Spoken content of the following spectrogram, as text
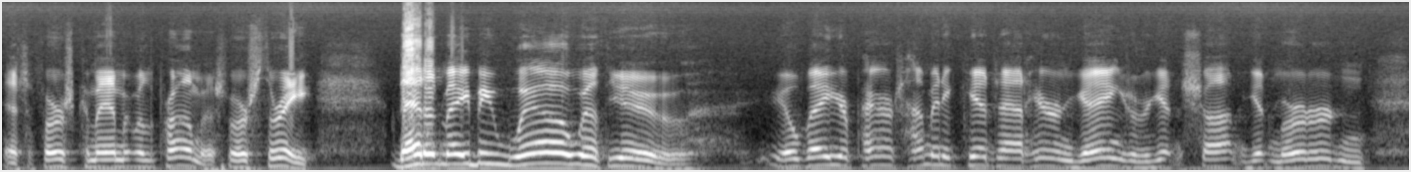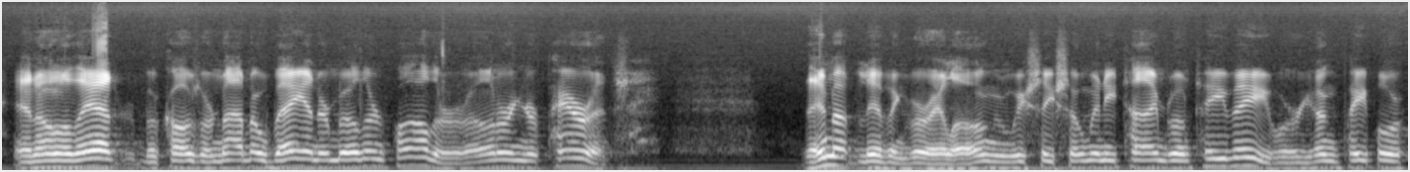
That's the first commandment with a promise. Verse 3 that it may be well with you. You obey your parents. How many kids out here in gangs are getting shot and getting murdered and, and all of that because they're not obeying their mother and father, honoring their parents? They're not living very long, and we see so many times on TV where young people,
